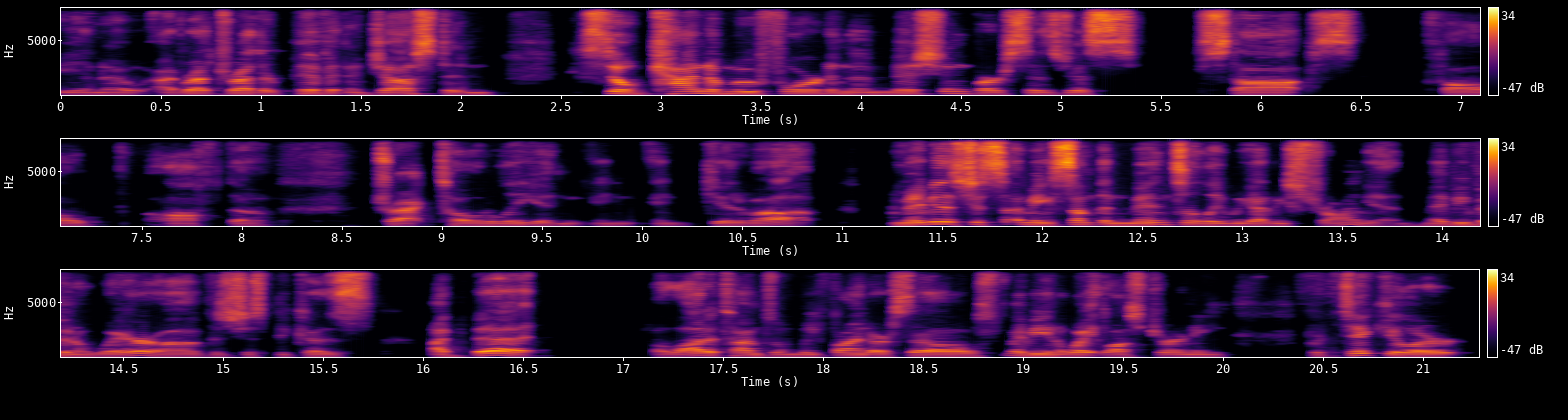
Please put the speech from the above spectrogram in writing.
you know, I'd much rather pivot and adjust and still kind of move forward in the mission versus just stops, fall off the track totally and, and, and give up. Maybe that's just, I mean, something mentally we got to be strong in, maybe even aware of is just because I bet a lot of times when we find ourselves maybe in a weight loss journey, particular,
